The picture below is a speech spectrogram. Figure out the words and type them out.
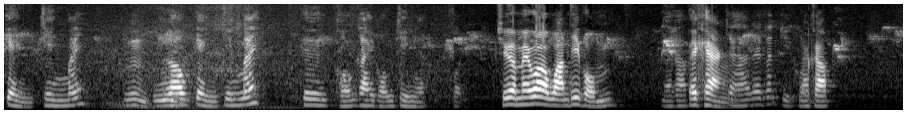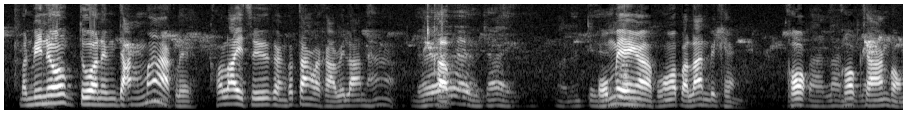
เก่งจริงไหม อืมอืมเราเก่งจริงไหม คือของใครของจริงอะเชื่อไหมว่าวันที่ผมนะครับไปแข่งจะหาได้สักกี่คนนะครับ มันมีนกตัวหนึ่งดังมากเลย เขาไล่ซื้อกันเขาตั้งราคาไว้ล้านห้าเออครับใช่ตอนนั้นจ ผมเองอะผมเอาปลาลั่นไปแข่ง คอกปลาลั่น คอกช้างของ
